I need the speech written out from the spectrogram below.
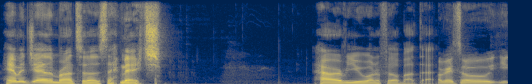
him and Jalen Brunson are the same age. However you want to feel about that. okay, so you,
